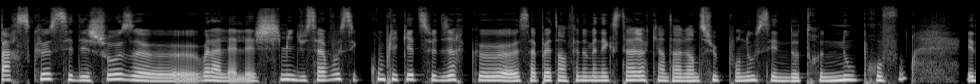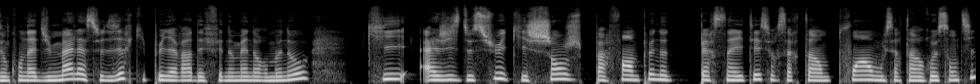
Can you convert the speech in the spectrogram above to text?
parce que c'est des choses. voilà, la, la, chimie du cerveau, c'est compliqué de se dire que ça peut être un phénomène extérieur qui intervient dessus. Pour nous, c'est notre nous profond. Et donc on a du mal à se dire qu'il peut y avoir des phénomènes hormonaux qui agissent dessus et qui changent parfois un peu notre personnalité sur certains points ou certains ressentis.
